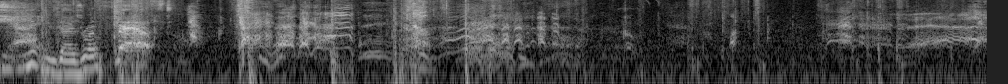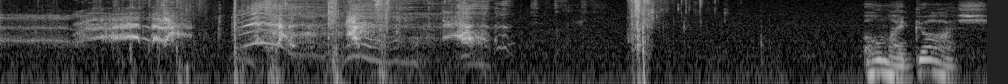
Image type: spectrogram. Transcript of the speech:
Shit, you guys run fast! Oh my gosh.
